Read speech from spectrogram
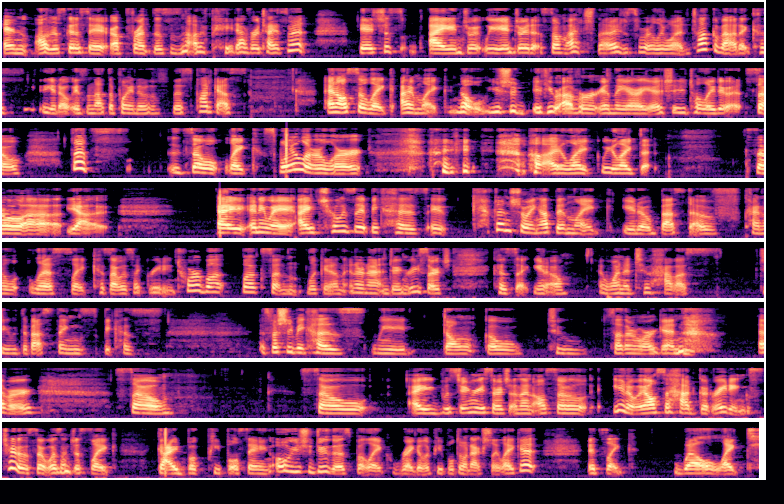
And I'm just gonna say up front, this is not a paid advertisement. It's just I enjoyed we enjoyed it so much that I just really wanted to talk about it because you know isn't that the point of this podcast? And also like I'm like no, you should if you're ever in the area, you should totally do it. So that's so like spoiler alert i like we liked it. So uh yeah. I anyway i chose it because it kept on showing up in like you know best of kind of lists like because i was like reading tour book, books and looking on the internet and doing research because you know i wanted to have us do the best things because especially because we don't go to southern oregon ever so, so I was doing research and then also, you know, it also had good ratings too. So it wasn't just like guidebook people saying, oh, you should do this, but like regular people don't actually like it. It's like well liked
